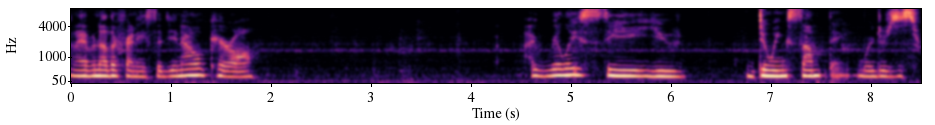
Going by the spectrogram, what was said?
And I have another friend, he said, You know, Carol, I really see you doing something where you're just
